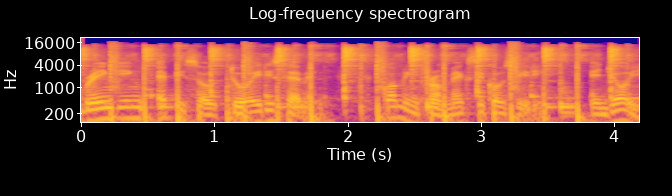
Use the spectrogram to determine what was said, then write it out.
Bringing episode 287, coming from Mexico City. Enjoy!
